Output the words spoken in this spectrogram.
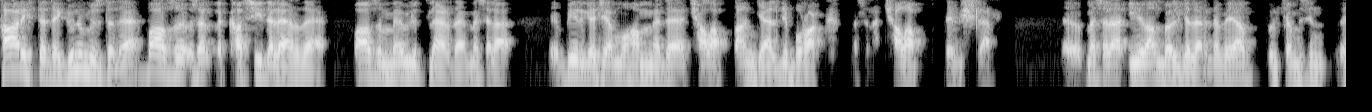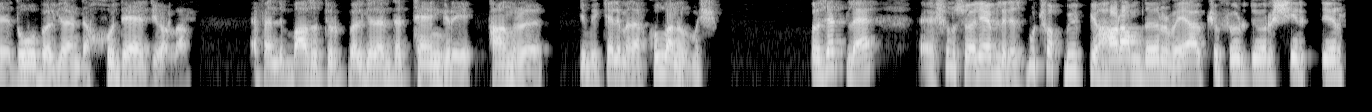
tarihte de günümüzde de bazı özellikle kasidelerde, bazı mevlütlerde mesela e, bir gece Muhammed'e Çalap'tan geldi Burak mesela Çalap demişler. E, mesela İran bölgelerinde veya ülkemizin e, doğu bölgelerinde Hude diyorlar efendim bazı Türk bölgelerinde Tengri, Tanrı gibi kelimeler kullanılmış. Özetle e, şunu söyleyebiliriz. Bu çok büyük bir haramdır veya küfürdür, şirktir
